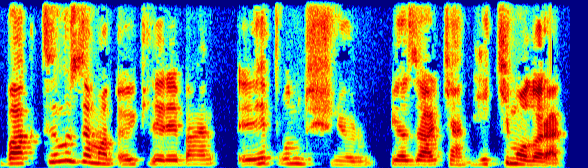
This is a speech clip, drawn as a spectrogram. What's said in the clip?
baktığımız zaman öykülere ben e, hep onu düşünüyorum yazarken hekim olarak.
